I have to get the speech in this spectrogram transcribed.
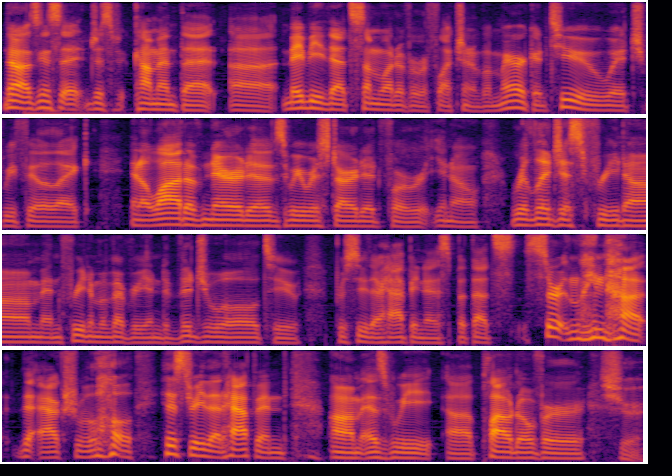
No, I was gonna say just comment that uh, maybe that's somewhat of a reflection of America too, which we feel like in a lot of narratives we were started for you know religious freedom and freedom of every individual to pursue their happiness, but that's certainly not the actual history that happened um, as we uh, plowed over Sure.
